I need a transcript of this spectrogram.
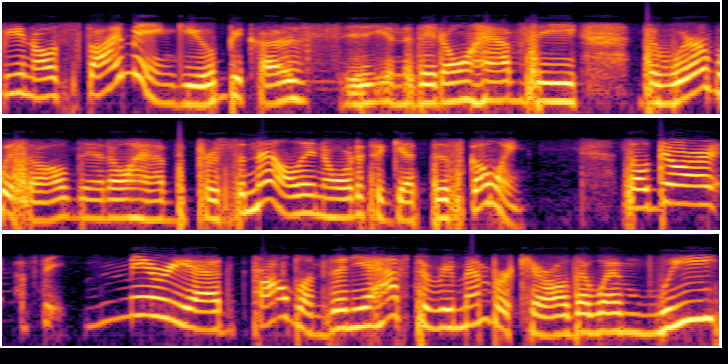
you know stymieing you because you know they don't have the the wherewithal, they don't have the personnel in order to get this going. So there are myriad problems, and you have to remember, Carol, that when we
